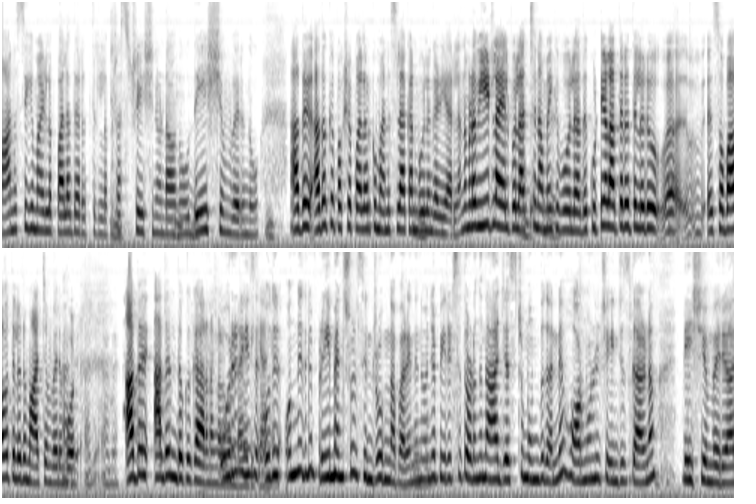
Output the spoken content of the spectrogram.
മാനസികമായുള്ള പലതരത്തിലുള്ള ഫ്രസ്ട്രേഷൻ ഉണ്ടാവുന്നു ദേഷ്യം വരുന്നു. അത് അതൊക്കെ പക്ഷെ പലർക്കും മനസ്സിലാക്കാൻ പോലും കഴിയാറില്ല. നമ്മുടെ വീട്ടിലായാൽ പോലും അച്ഛൻ അമ്മയ്ക്ക് പോലും അത് കുട്ടികൾ അത്തരത്തിലൊരു സ്വഭാവത്തിലൊരു മാറ്റം വരുമ്പോൾ അത് അതെന്തൊക്കെ കാരണങ്ങൾ ഒരു റീസൺ ഒന്ന് ഇതിന് പ്രീ മെൻസ്ട്രൽ സിൻഡ്രോം എന്നാ പറയുന്നത്. എന്ന് പറഞ്ഞാൽ പീരീഡ്സ് തുടങ്ങുന്ന ആ ജസ്റ്റ് മുമ്പ് തന്നെ ഹോർമോണൽ ചേഞ്ചസ് കാരണം ദേഷ്യം വരിക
